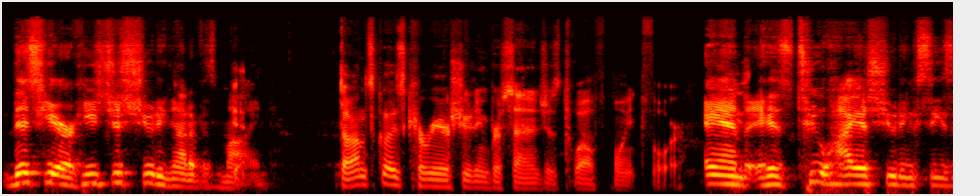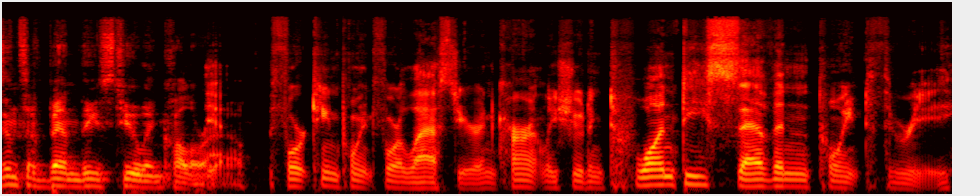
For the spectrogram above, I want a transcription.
This year, he's just shooting out of his mind, Donskoy's career shooting percentage is 12.4, and his two highest shooting seasons have been these two in Colorado. 14.4 last year, and currently shooting 27.3.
